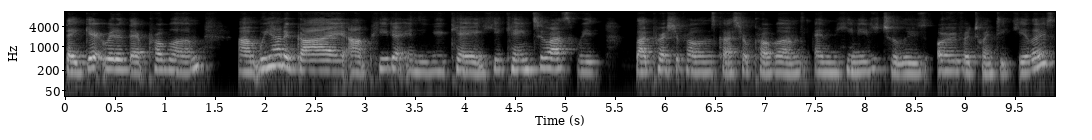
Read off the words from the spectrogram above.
they get rid of their problem. Um, we had a guy, uh, Peter, in the UK. He came to us with blood pressure problems, cholesterol problems, and he needed to lose over 20 kilos.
